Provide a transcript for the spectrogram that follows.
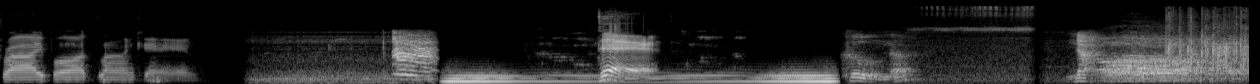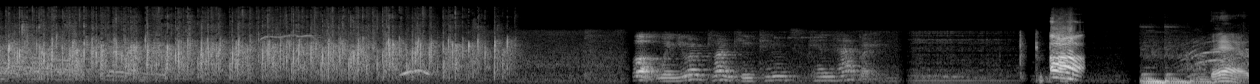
Tripod planking. Dead. Cool, no? No. But when you are planking, things can happen. Ah! Dead.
